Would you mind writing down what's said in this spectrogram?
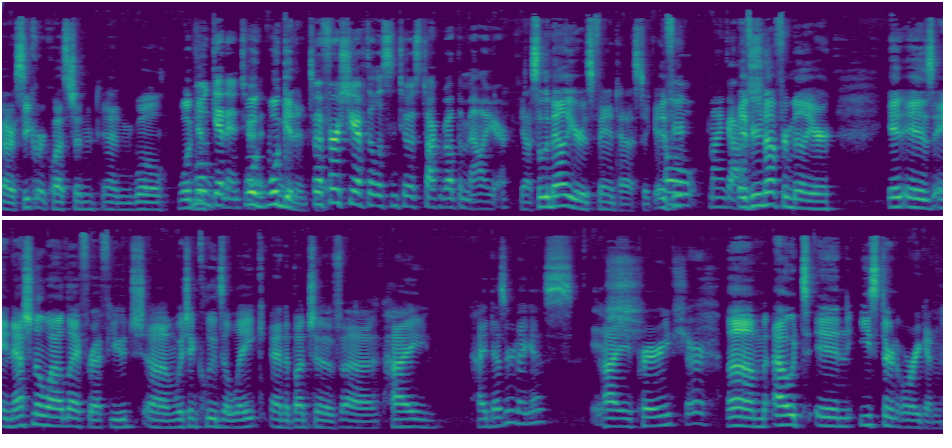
our secret question, and we'll we'll get we'll get into we'll, it. we'll get into it. But it. first, you have to listen to us talk about the Malheur. Yeah. So the Malheur is fantastic. If you're oh my gosh! if you're not familiar, it is a national wildlife refuge, um, which includes a lake and a bunch of uh, high high desert, I guess, high prairie, sure, um, out in eastern Oregon.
